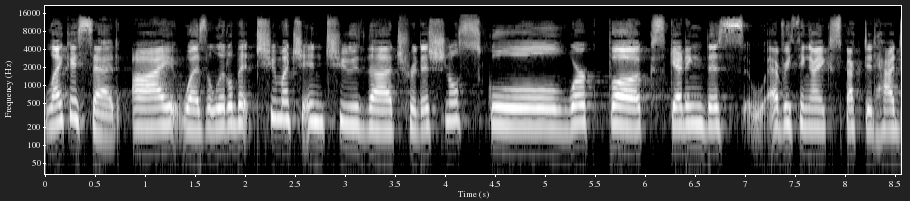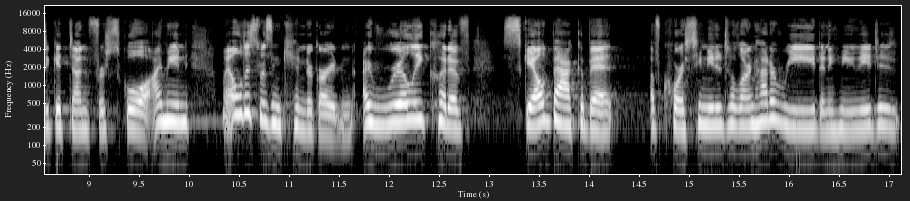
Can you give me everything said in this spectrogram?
Like I said, I was a little bit too much into the traditional school workbooks, getting this everything I expected had to get done for school. I mean, my oldest was in kindergarten. I really could have scaled back a bit. Of course, he needed to learn how to read and he needed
